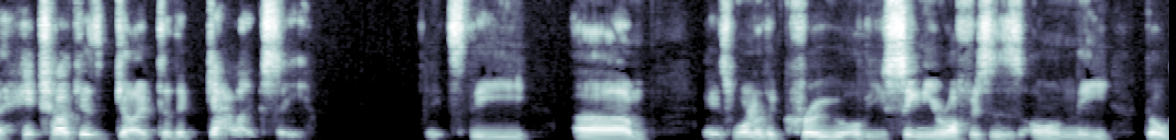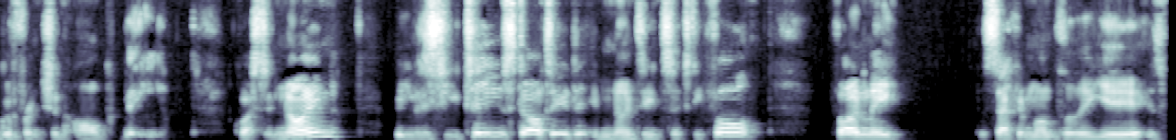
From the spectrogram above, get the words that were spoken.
The Hitchhiker's Guide to the Galaxy. It's the um, it's one of the crew or the senior officers on the Golgafrinchan Ark B. Question 9. BBC Two started in 1964. Finally, the second month of the year is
